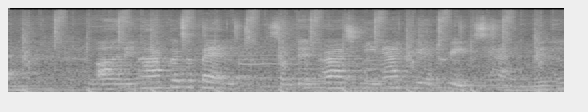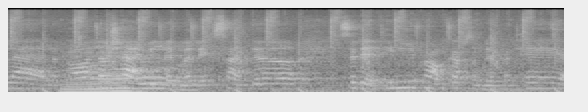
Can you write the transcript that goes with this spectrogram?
นด์อ่าในภาพก็จะเป็นสมเด็จพระราชินีนาถเบียทริกซ์แห่งเนเธอร์แลนด์แล้วก็เจ้าชายวิลเลมอเล็กซานเดอร์ เสด็จที่นี่พร้อมกับสมเด็จพระเทพ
